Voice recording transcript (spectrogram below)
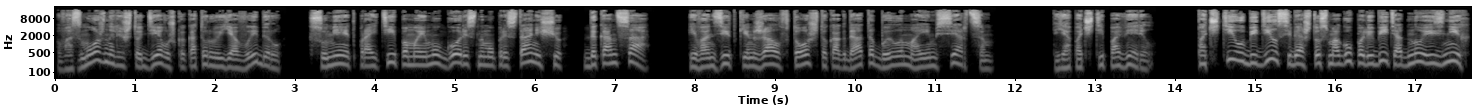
Возможно ли, что девушка, которую я выберу, сумеет пройти по моему горестному пристанищу до конца и вонзит кинжал в то, что когда-то было моим сердцем? Я почти поверил, почти убедил себя, что смогу полюбить одну из них,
